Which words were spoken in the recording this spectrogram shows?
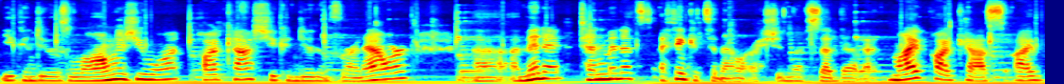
You can do as long as you want podcasts. You can do them for an hour, uh, a minute, 10 minutes. I think it's an hour. I shouldn't have said that. My podcasts, I've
